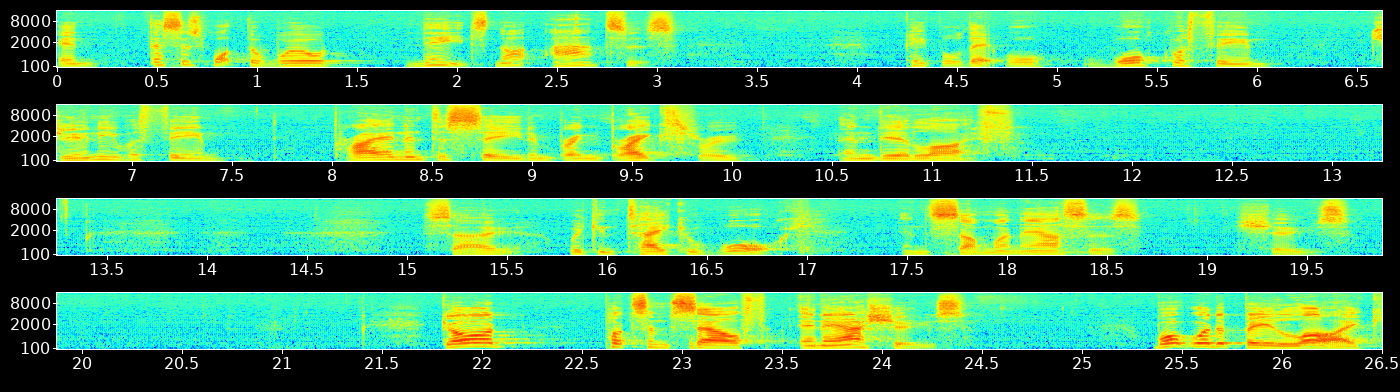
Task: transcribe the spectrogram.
And this is what the world needs, not answers. People that will walk with them, journey with them, pray and intercede, and bring breakthrough in their life. So we can take a walk in someone else's shoes. God puts himself in our shoes. What would it be like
